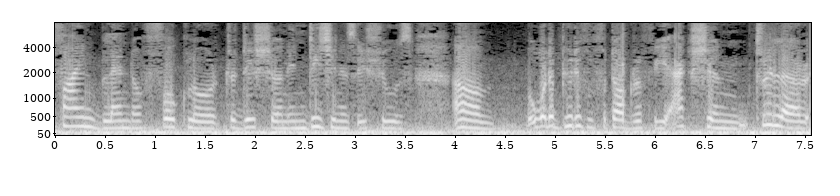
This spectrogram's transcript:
fine blend of folklore tradition indigenous issues what a beautiful photography action thriller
